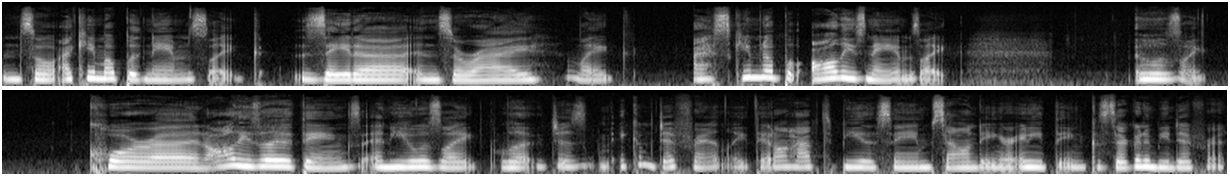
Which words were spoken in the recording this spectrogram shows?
And so I came up with names like Zeta and Zerai. Like I came up with all these names. Like it was like Cora and all these other things. And he was like, "Look, just make them different. Like they don't have to be the same sounding or anything because they're gonna be different."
